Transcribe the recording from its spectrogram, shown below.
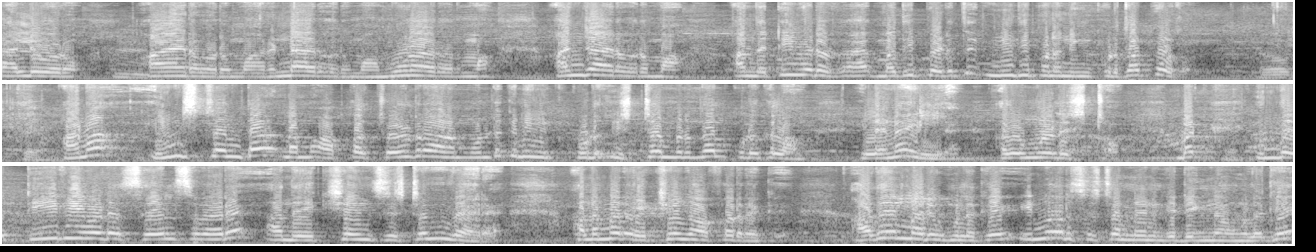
வேல்யூ வரும்? ஆயிரம் வருமா ரெண்டாயிரம் வருமா மூணாயிரம் வருமா அஞ்சாயிரம் வருமா? அந்த டிவியோட மதிப்பு எடுத்து மீதி பணம் நீங்கள் கொடுத்தா போதும். ஓகே. ஆனா இன்ஸ்டன்ட்டா நம்ம அப்ப சொல்ற அமௌண்ட்டுக்கு நீங்க கொடு இஷ்டம் இருந்தால் கொடுக்கலாம். இல்லைன்னா இல்லை. அது உங்களோட இஷ்டம். பட் இந்த டிவியோட சேல்ஸ் வேற அந்த எக்ஸ்சேஞ்ச் சிஸ்டம் வேற. அந்த மாதிரி எக்ஸ்சேஞ்ச் ஆஃபர் இருக்கு. அதே மாதிரி உங்களுக்கு இன்னொரு சிஸ்டம் என்னன்னு கேட்டிங்கன்னா உங்களுக்கு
